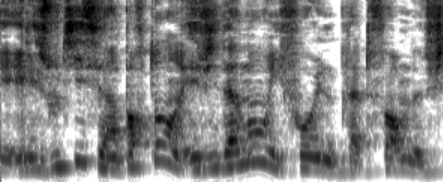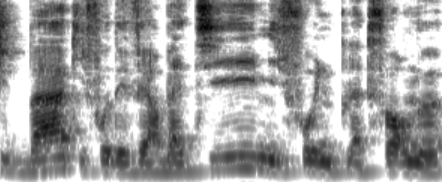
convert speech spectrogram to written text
Et, les outils, c'est important. Évidemment, il faut une plateforme de feedback, il faut des verbatims, il faut une plateforme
